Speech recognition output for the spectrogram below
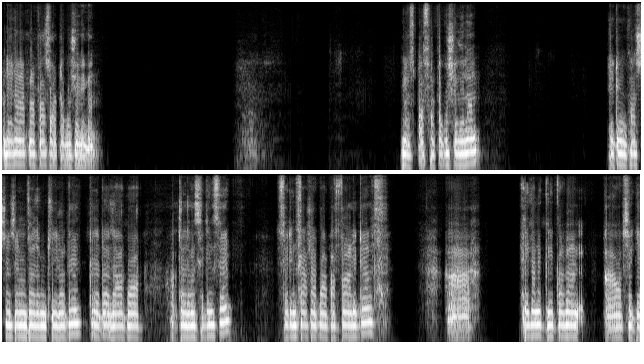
এখানে আপনার পাসওয়ার্ডটা বসে দেবেন। পাসওয়ার্ডটা বসে দিলাম। এটা ফার্স্ট চলে যাবেন কীভাবে এটা যাওয়ার পর সেটিংসে সেটিংসে আসার পর পাসওয়ার্ড ডিটেলস এখানে ক্লিক করবেন হচ্ছে কি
